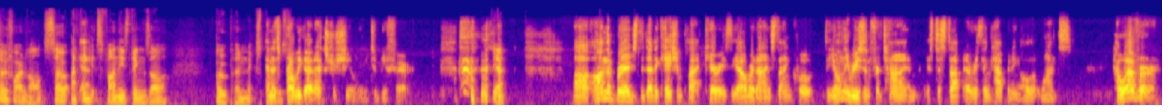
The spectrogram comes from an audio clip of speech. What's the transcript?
so far advanced. So I think Yeah. it's fine. These things are open, exposed. And it's probably got extra shielding, to be fair. Yeah. Uh, on the bridge, the dedication plaque carries the Albert Einstein quote The only reason for time is to stop everything happening all at once. However,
